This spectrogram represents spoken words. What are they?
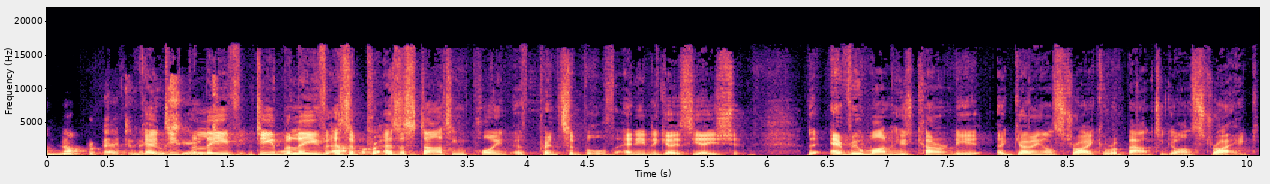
are not prepared to okay, negotiate, do you believe? Do you believe, as a as a starting point of principle for any negotiation, that everyone who's currently uh, going on strike or about to go on strike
